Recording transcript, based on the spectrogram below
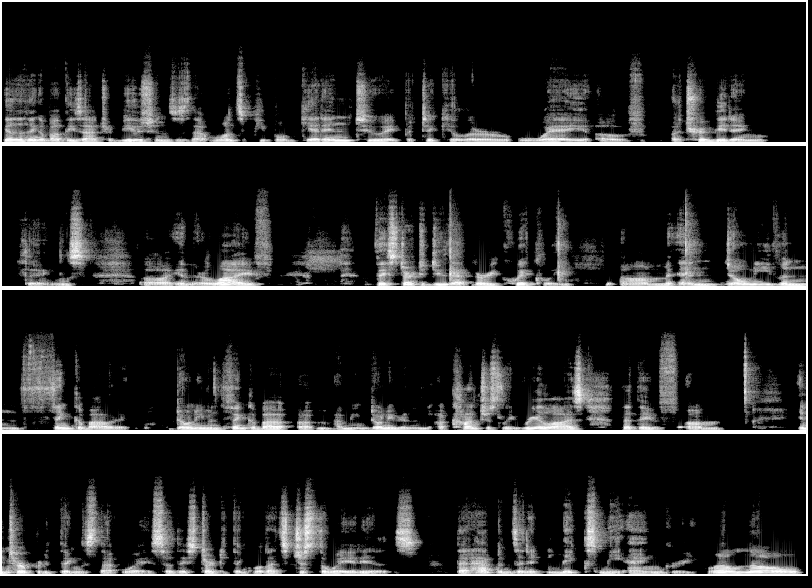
The other thing about these attributions is that once people get into a particular way of attributing things uh, in their life, they start to do that very quickly um, and don't even think about it. Don't even think about, um, I mean, don't even uh, consciously realize that they've um, interpreted things that way. So they start to think, well, that's just the way it is that happens and it makes me angry. Well, no,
